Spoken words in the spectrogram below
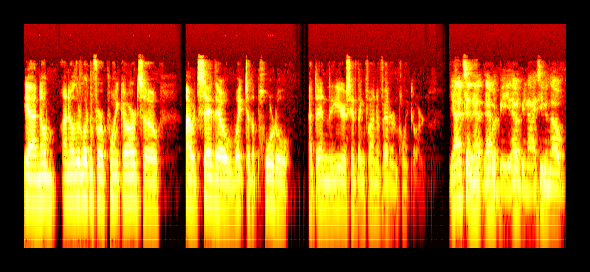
yeah, I know I know they're looking for a point guard, so I would say they'll wait to the portal at the end of the year, see if they can find a veteran point guard. Yeah, I'd say that that would be that would be nice. Even though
